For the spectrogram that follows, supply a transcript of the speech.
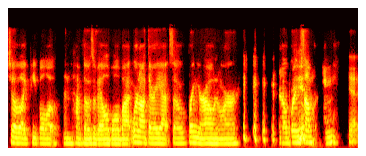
to like people and have those available but we're not there yet so bring your own or you know, bring something. Yeah.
